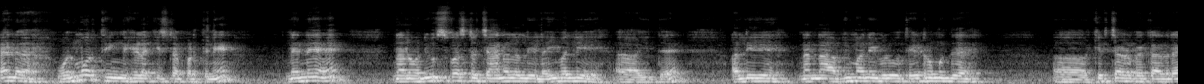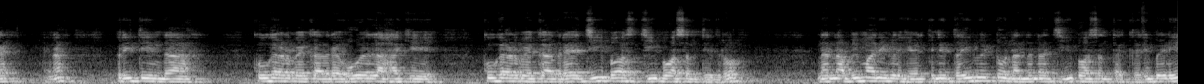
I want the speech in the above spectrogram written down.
and one more thing ಹೇಳಕ್ಕೆ ಇಷ್ಟಪಡ್ತೀನಿ. ನಿನ್ನೆ ನಾನು ನ್ಯೂಸ್ ಫಸ್ಟ್ ಚಾನಲಲ್ಲಿ ಲೈವಲ್ಲಿ ಇದ್ದೆ. ಅಲ್ಲಿ ನನ್ನ ಅಭಿಮಾನಿಗಳು ಥಿಯೇಟ್ರ್ ಮುಂದೆ ಕಿರ್ಚಾಡಬೇಕಾದ್ರೆ ಏನ? ಪ್ರೀತಿಯಿಂದ ಕೂಗಾಡಬೇಕಾದ್ರೆ ಹೂವೆಲ್ಲ ಹಾಕಿ ಕೂಗಾಡಬೇಕಾದ್ರೆ, ಜಿ ಬಾಸ್ ಜಿ ಬಾಸ್ ಅಂತಿದ್ರು. ನನ್ನ ಅಭಿಮಾನಿಗಳಿಗೆ ಹೇಳ್ತೀನಿ, ದಯವಿಟ್ಟು ನನ್ನನ್ನು ಜಿ ಬಾಸ್ ಅಂತ ಕರಿಬೇಡಿ.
